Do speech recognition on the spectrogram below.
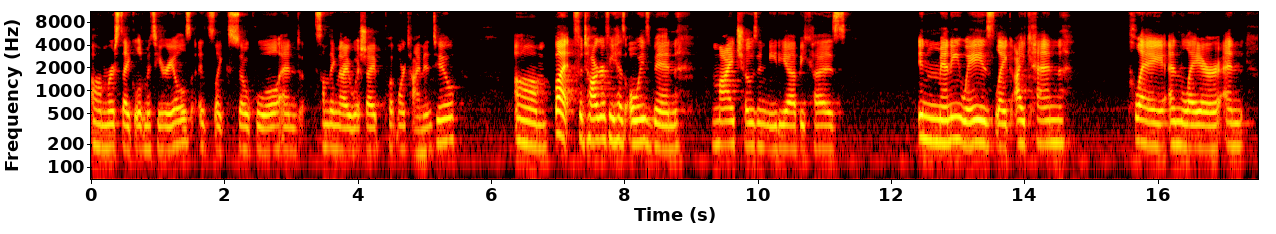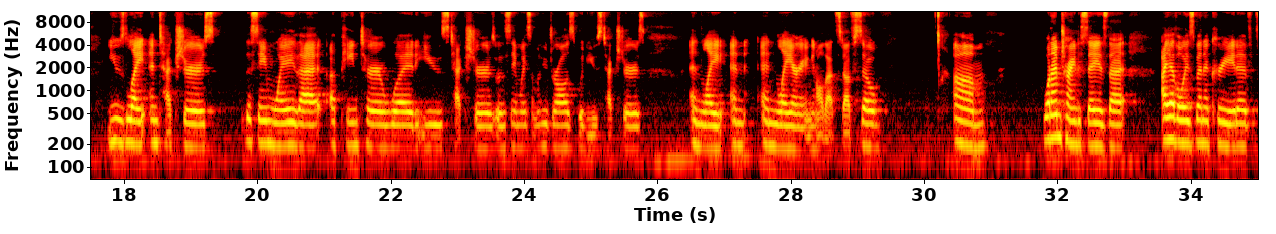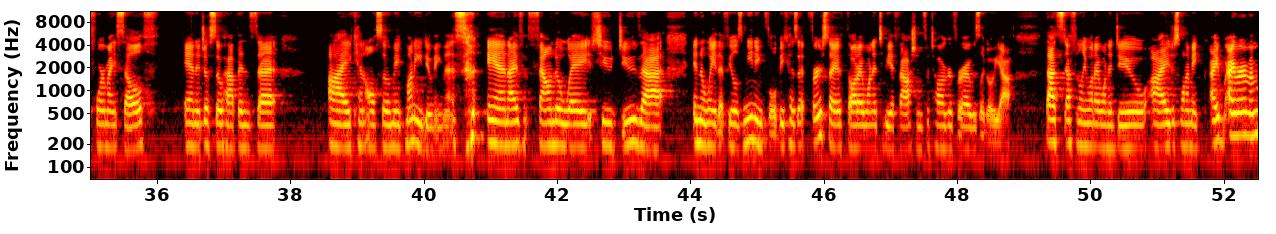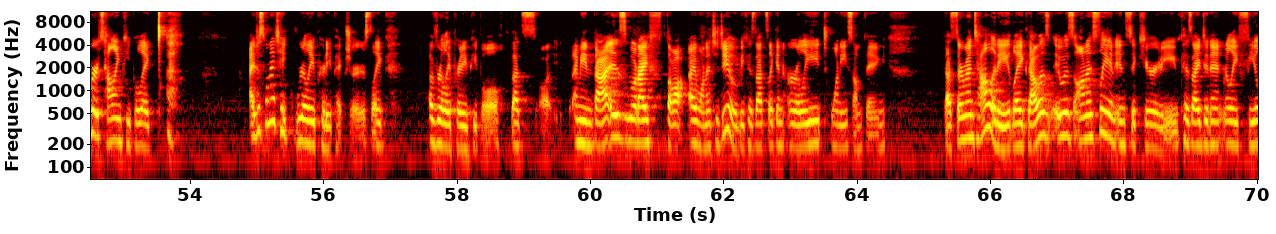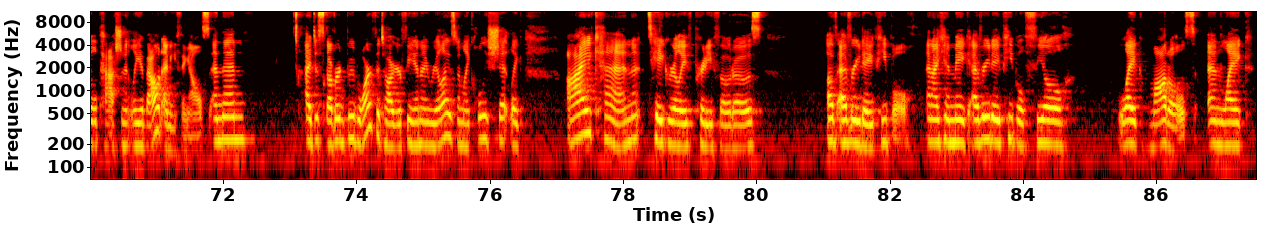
um, recycled materials. It's like so cool and something that I wish I put more time into. Um, but photography has always been my chosen media because in many ways, like I can play and layer and use light and textures the same way that a painter would use textures or the same way someone who draws would use textures and light and and layering and all that stuff. So um what i'm trying to say is that i have always been a creative for myself and it just so happens that i can also make money doing this. And i've found a way to do that in a way that feels meaningful because at first i thought i wanted to be a fashion photographer. I was like oh yeah that's definitely what I want to do. I just want to make, I, I remember telling people, like, I just want to take really pretty pictures, like, of really pretty people. That's, I mean, that is what I thought I wanted to do because that's like an early 20 something. That's their mentality. Like, that was, it was honestly an insecurity because I didn't really feel passionately about anything else. And then I discovered boudoir photography and I realized I'm like, holy shit, like, I can take really pretty photos of everyday people and I can make everyday people feel like models and like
